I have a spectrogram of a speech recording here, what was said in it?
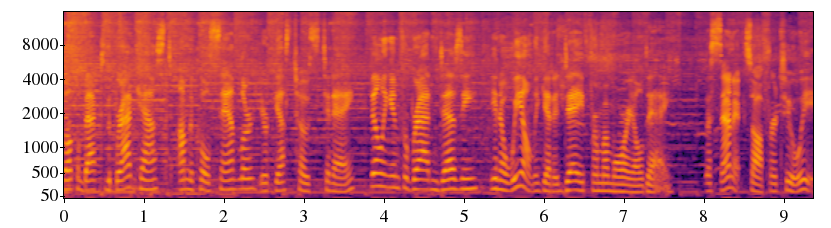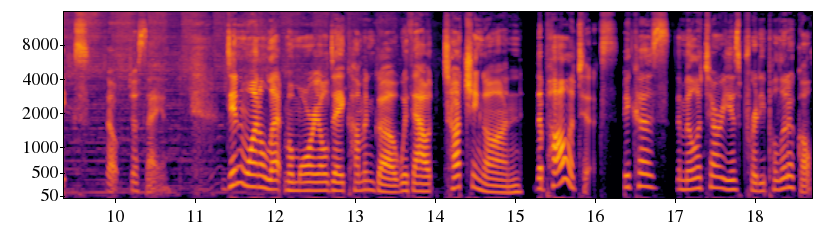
Welcome back to the BradCast. I'm Nicole Sandler, your guest host today. Filling in for Brad and Desi. You know, we only get a day for Memorial Day. The Senate's off for two weeks. So, just saying. Didn't want to let Memorial Day come and go without touching on the politics because the military is pretty political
